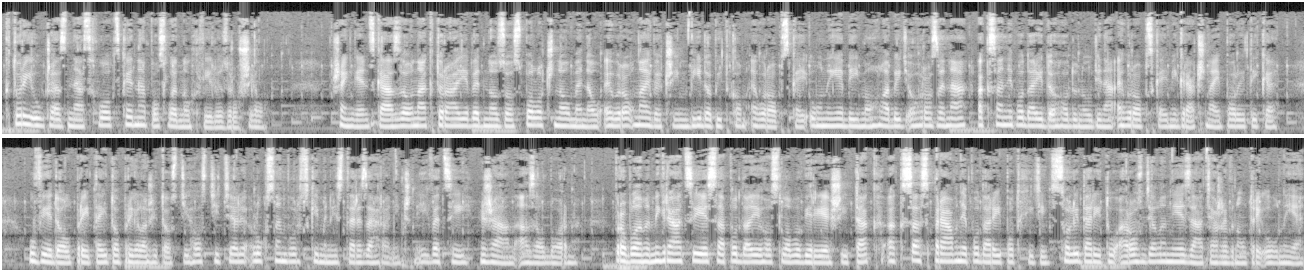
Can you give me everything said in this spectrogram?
ktorý účasť na schôdzke na poslednú chvíľu zrušil. Schengenská zóna, ktorá je vedno so spoločnou menou euro najväčším výdobytkom Európskej únie, by mohla byť ohrozená, ak sa nepodarí dohodnúť na európskej migračnej politike. Uviedol pri tejto príležitosti hostiteľ luxemburský minister zahraničných vecí Jean Azelborn. Problém migrácie sa podľa jeho slovo vyrieši tak, ak sa správne podarí podchytiť solidaritu a rozdelenie záťaže vnútri únie.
